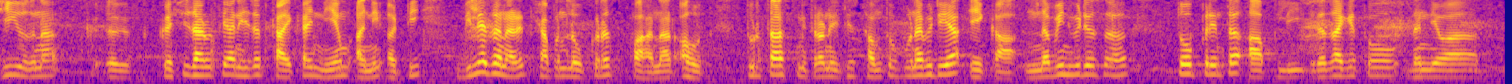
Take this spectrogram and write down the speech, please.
ही योजना क- कशी जाणवते आणि ह्याच्यात काय काय नियम आणि अटी दिल्या जाणार आहेत हे आपण लवकरच पाहणार आहोत. तुर्तास मित्रांनो इथेच थांबतो. पुन्हा भेटूया एका नवीन व्हिडिओसह. तोपर्यंत आपली रजा घेतो. धन्यवाद.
